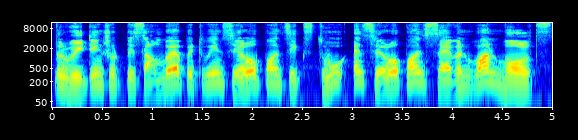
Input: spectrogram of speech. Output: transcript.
the reading should be somewhere between 0.62 and 0.71V.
